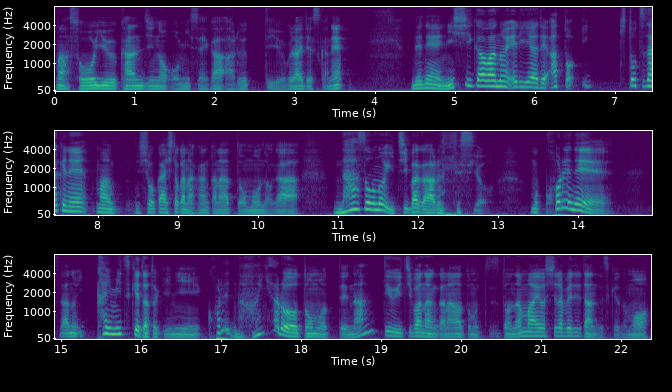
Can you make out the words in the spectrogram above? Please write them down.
まあそういう感じのお店があるっていうぐらいですかね。でね、西側のエリアであと一つだけね、まあ、紹介しとかなあかんかなと思うのが、謎の市場があるんですよ。もうこれね、あの、一回見つけた時に、これなんやろうと思って、なんていう市場なんかなと思ってずっと名前を調べてたんですけども、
